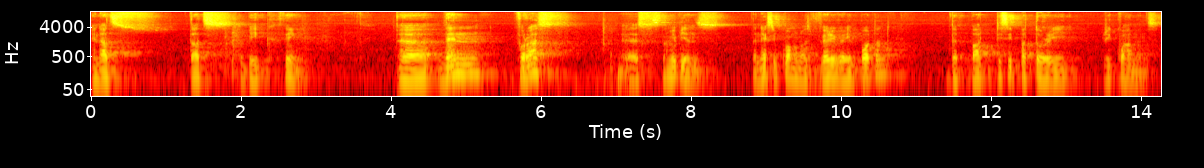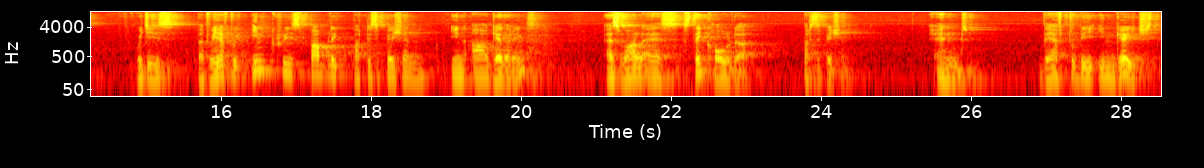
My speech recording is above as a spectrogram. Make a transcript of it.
And that's that's a big thing. Uh, then, for us as Namibians, the next requirement was very, very important, the participatory requirements, which is that we have to increase public participation in our gatherings, as well as stakeholder participation. And they have to be engaged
